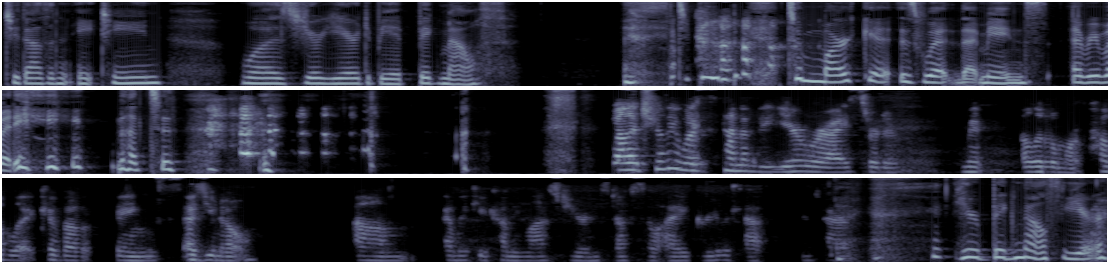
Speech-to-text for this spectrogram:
2018, was your year to be a big mouth to be to market is what that means. Everybody, not to. well, it truly was kind of the year where I sort of went a little more public about things, as you know, um, and with you coming last year and stuff. So I agree with that entirely. Your big mouth year.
